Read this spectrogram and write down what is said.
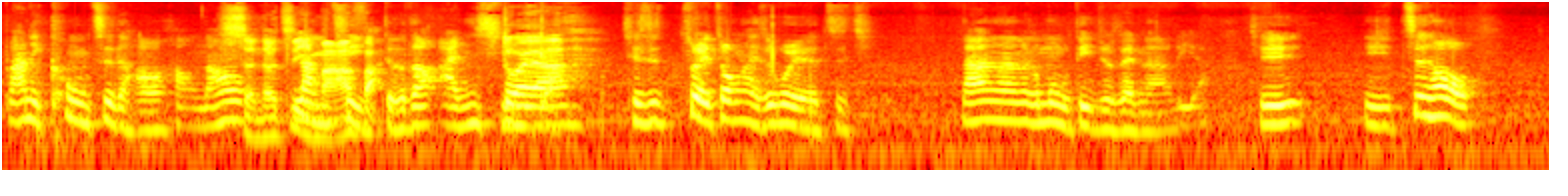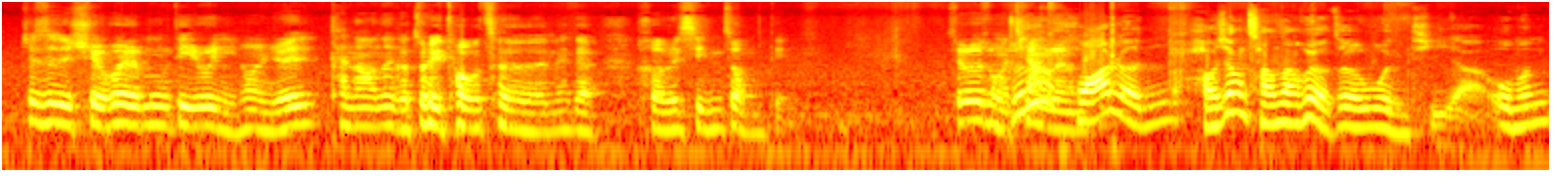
把你控制的好好，然后让自己得到安心。对啊，其实最终还是为了自己。那那那个目的就在那里啊。其实你之后就是学会了目的论以后，你就会看到那个最透彻的那个核心重点。所以为什么？我觉得华人好像常常会有这个问题啊。我们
